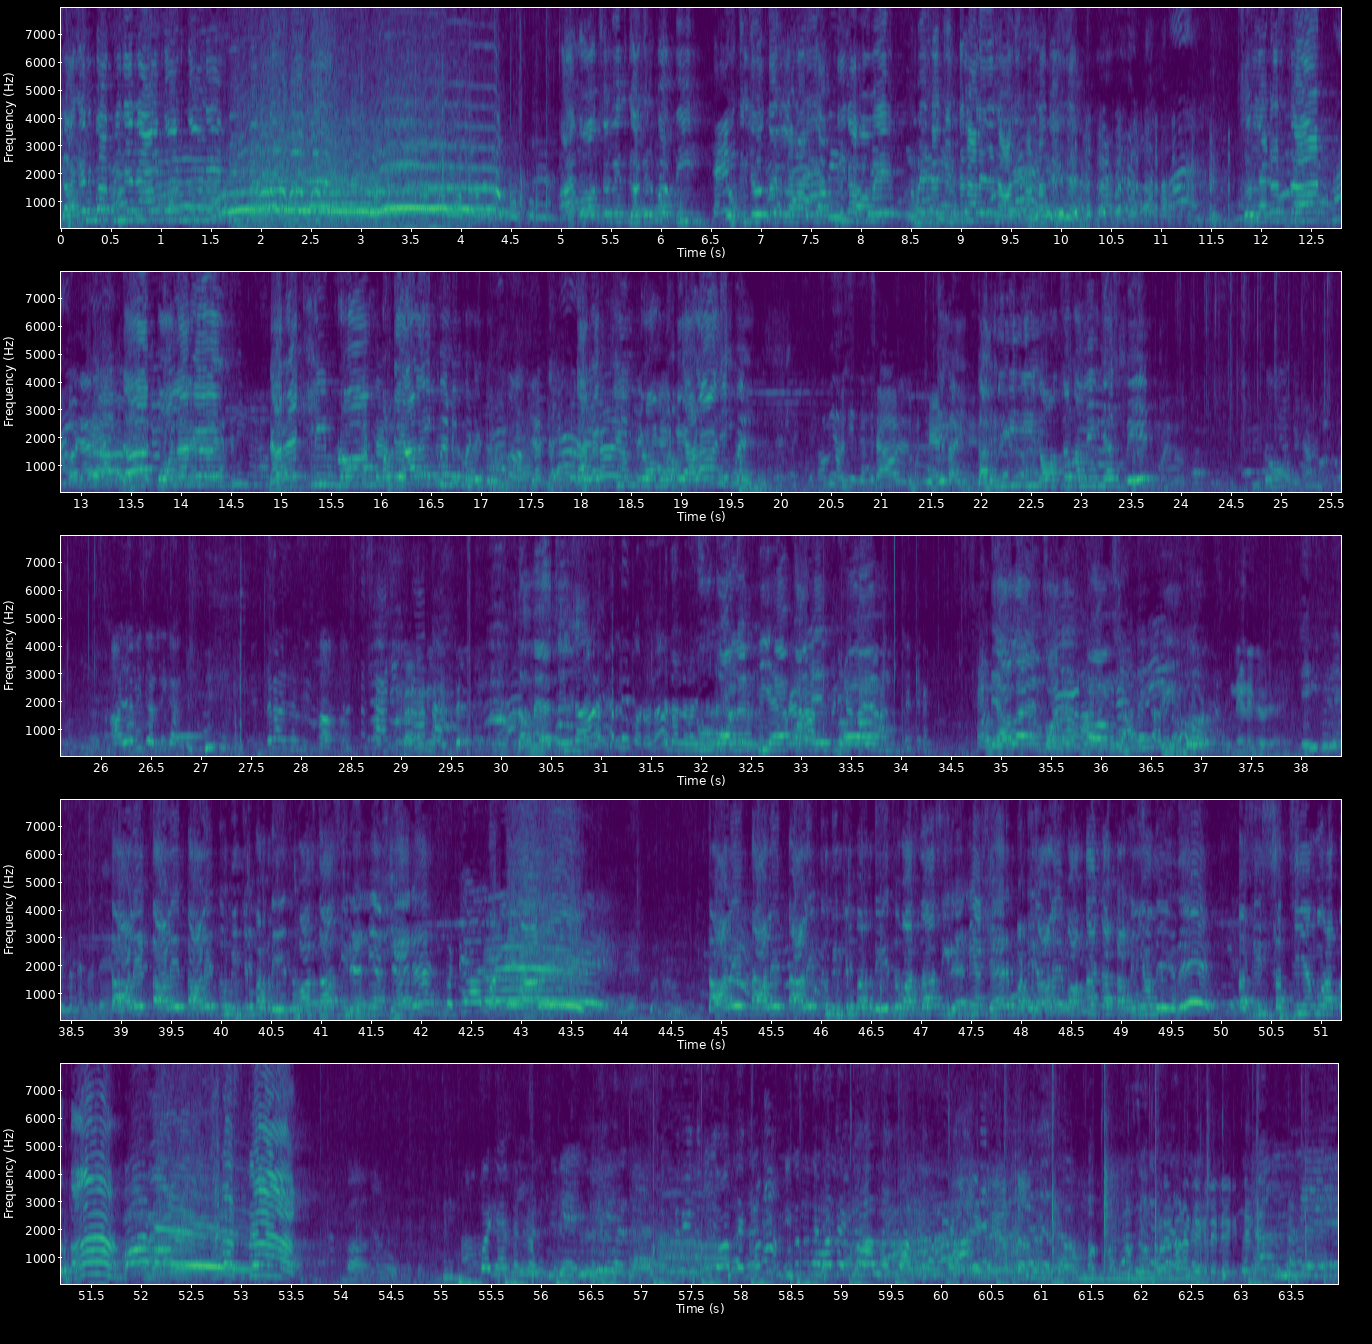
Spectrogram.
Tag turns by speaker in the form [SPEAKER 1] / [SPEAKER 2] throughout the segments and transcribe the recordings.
[SPEAKER 1] गगन बाबू के नाल कौन कौन है I am also with Gagan Bobby क्योंकि जो तक लड़ाई अपनी ना होवे हमेशा जिंदन वाले के नाल ही खड़ना चाहिए। So let us start the bowler is directly from Patiala एक मिनट एक मिनट डायरेक्टली फ्रॉम पटियाला एक minute. Gagan ji is also coming just wait
[SPEAKER 2] आ जा भी जल्दी कर।
[SPEAKER 1] The match is
[SPEAKER 2] ਇੱਧਰ ਕਰੋ ਨਾ
[SPEAKER 1] two bowlers we have one is from Patiala and one is from
[SPEAKER 3] ਜਾਏ?
[SPEAKER 1] ਤਾਲੇ ਤਾਲੇ ਤਾਲੇ ਤੋਂ ਵਿੱਚ ਪ੍ਰਦੇਸ਼ ਵਸਦਾ ਅਸੀਂ ਰਹਿੰਦੇ ਆ ਸ਼ਹਿਰ।
[SPEAKER 2] ਪਟਿਆਲੇ!
[SPEAKER 1] ਤਾਲੇ ਤਾਲੇ ਤਾਲੇ ਤੋਂ ਵਿੱਚ ਪ੍ਰਦੇਸ਼ ਵਸਦਾ ਅਸੀਂ ਰਹਿੰਦੇ ਆ ਸ਼ਹਿਰ। ਪਟਿਆਲੇ ਵਾਦਾ ਘਾਟਾ ਨਹੀਂ ਓ ਦੇਖਦੇ। ਅਸੀਂ ਸੱਚੀਆਂ ਮੁਹੱਬਤਾਂ। ਵਾਲੇ ਜਿਹੜਾ ਸਟਾਰਟ
[SPEAKER 2] ਭਾਈ
[SPEAKER 1] देख ले देख। ले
